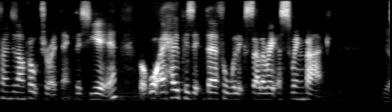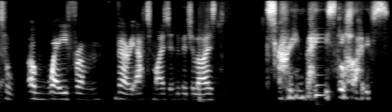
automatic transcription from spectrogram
trends in our culture, I think, this year. But what I hope is it therefore will accelerate a swing back yeah. to away from very atomized, individualized, screen based lives.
